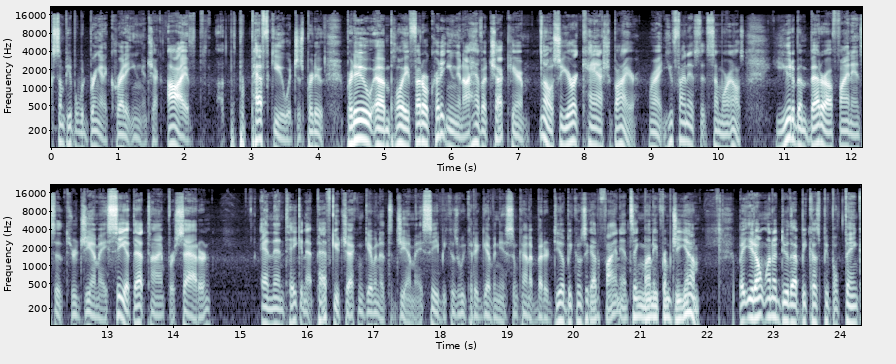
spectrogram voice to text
some people would bring in a credit union check. I have PEFCU, which is Purdue, Purdue Employee Federal Credit Union. I have a check here. Oh, so you're a cash buyer, right? You financed it somewhere else. You'd have been better off financing it through GMAC at that time for Saturn, and then taking that PEFCU check and giving it to GMAC because we could have given you some kind of better deal because we got financing money from GM. But you don't want to do that because people think,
